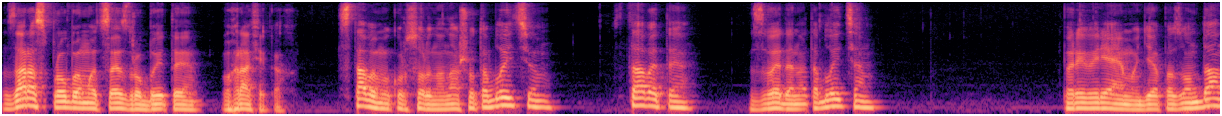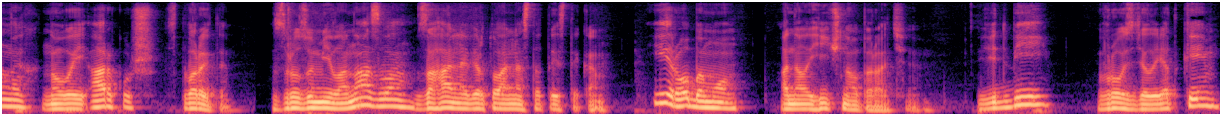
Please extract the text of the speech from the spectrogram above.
Зараз спробуємо це зробити в графіках. Ставимо курсор на нашу таблицю, ставити, зведена таблиця. Перевіряємо діапазон даних, новий аркуш, створити. Зрозуміла назва, загальна віртуальна статистика. І робимо аналогічну операцію. Відбій в розділ рядки,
